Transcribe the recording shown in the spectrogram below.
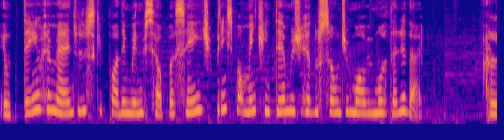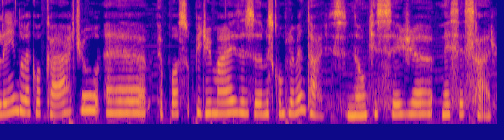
eu tenho remédios que podem beneficiar o paciente, principalmente em termos de redução de morbimortalidade. mortalidade. Além do ecocardio, é, eu posso pedir mais exames complementares, não que seja necessário.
